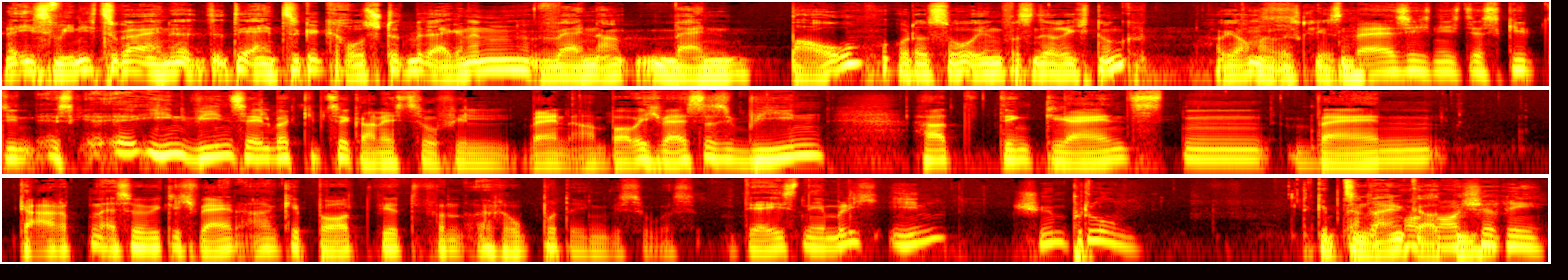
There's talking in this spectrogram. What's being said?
Ist Wien nicht sogar eine, die einzige Großstadt mit eigenen Wein, Weinbau oder so, irgendwas in der Richtung? Habe ich auch mal was gelesen. Weiß ich nicht. Es gibt in, es, äh, in Wien selber gibt es ja gar nicht so viel Weinanbau. Aber ich weiß, dass Wien hat den kleinsten Weingarten, also wirklich Wein angebaut wird von Europa oder irgendwie sowas. Der ist nämlich in Schönbrunn. Da gibt's einen Weingarten. Orangerie.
